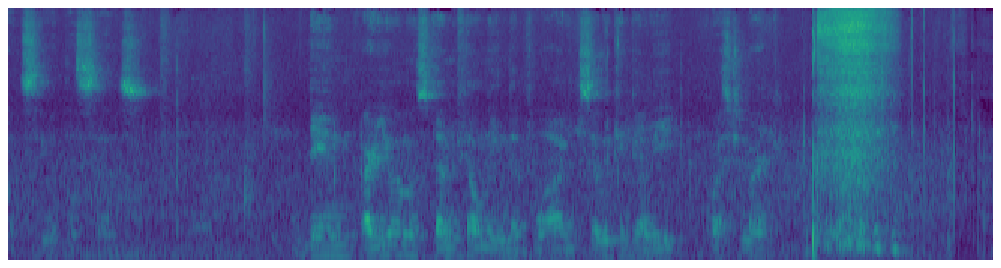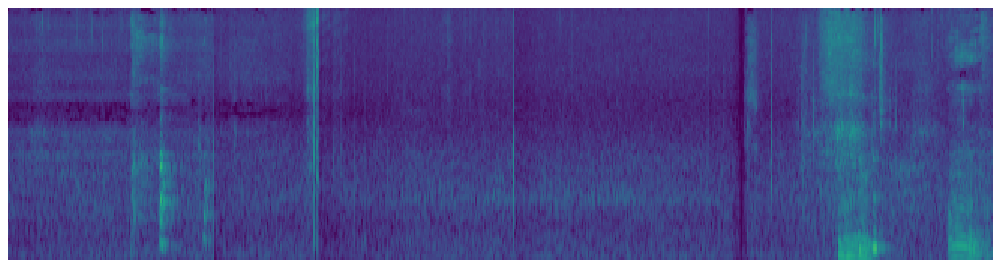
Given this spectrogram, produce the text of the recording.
let's see what this says. Dan, are you almost done filming the vlog so we can go eat? Question mark. Mm.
